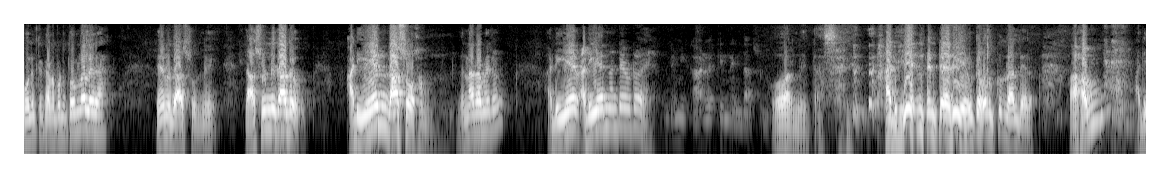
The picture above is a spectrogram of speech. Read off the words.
పోలిక కనపడుతుందా లేదా? నేను దాసుణ్ణి. దాసుణ్ణి కాదు అడియేన్ దాసోహం. విన్నారా మీరు? అడియేన్ అడియేన్ అంటే ఏమిటో? ఓ అర్నీతాస్ అది ఏంటంటే అది ఏమిటో అనుకున్నాను నేను. అహం అది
